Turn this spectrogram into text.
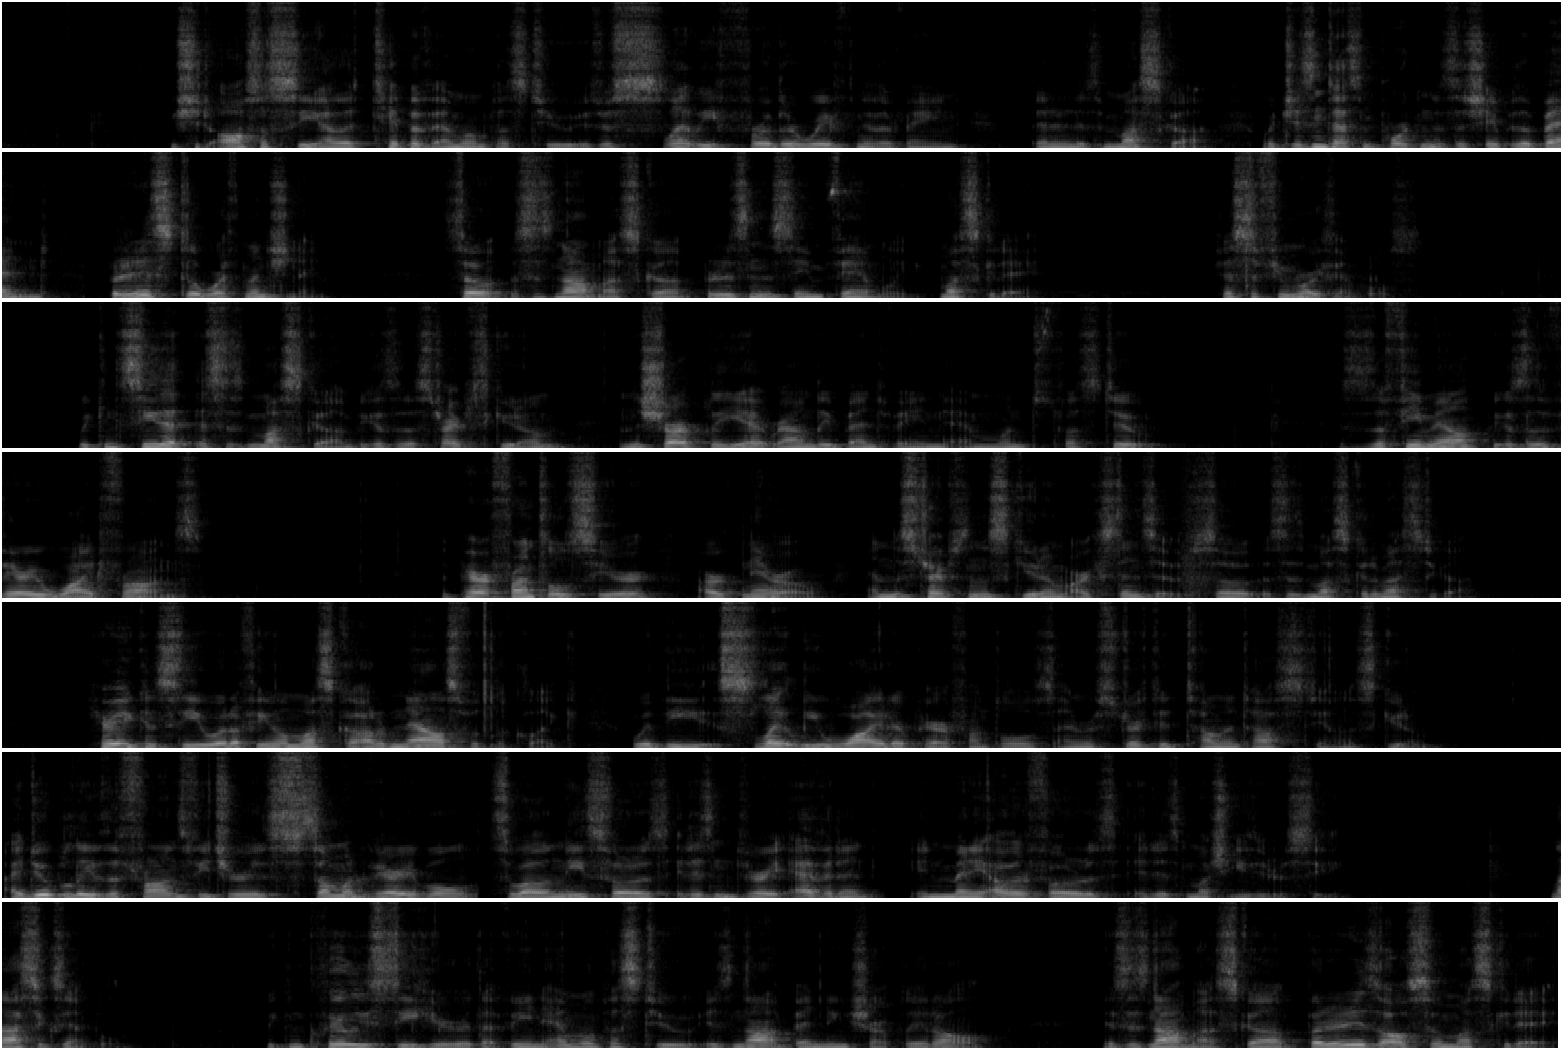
You should also see how the tip of M1 plus 2 is just slightly further away from the other vein than it is in musca, which isn't as important as the shape of the bend, but it is still worth mentioning. So this is not musca, but it is in the same family, Muscidae. Just a few more examples. We can see that this is musca because of the striped scutum and the sharply yet roundly bent vein M1 plus 2. This is a female because of the very wide frons. The parafrontals here are narrow, and the stripes on the scutum are extensive, so this is musca domestica. Here you can see what a female musca autumnalis would look like, with the slightly wider parafrontals and restricted tomentosity on the scutum. I do believe the frons feature is somewhat variable, so while in these photos it isn't very evident, in many other photos it is much easier to see. Last example. We can clearly see here that vein M1 plus 2 is not bending sharply at all. This is not Musca, but it is also Muscidae.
